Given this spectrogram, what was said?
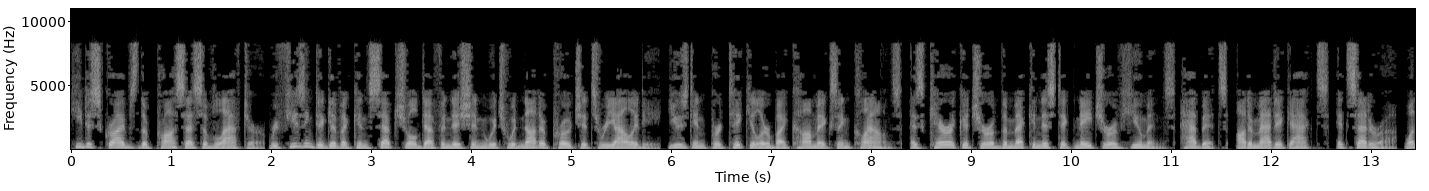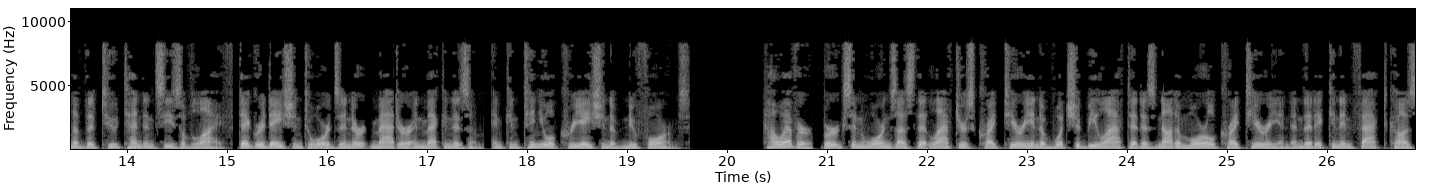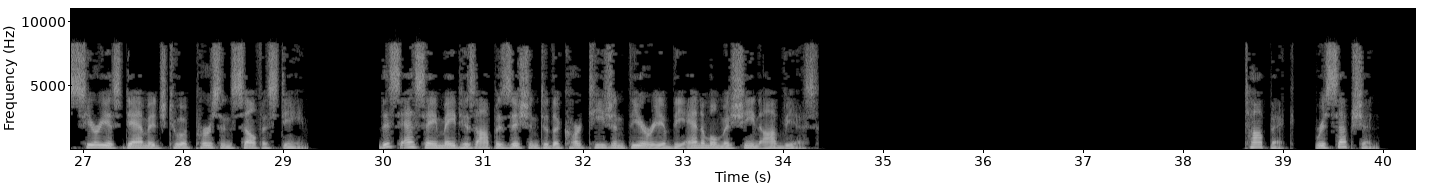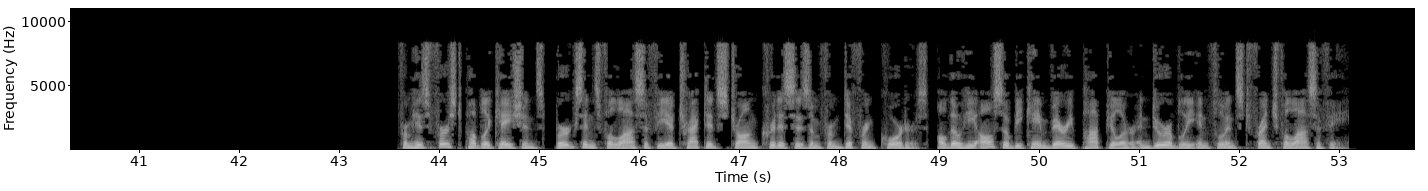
He describes the process of laughter refusing to give a conceptual definition which would not approach its reality, used in particular by comics and clowns, as caricature of the mechanistic nature of humans habits, automatic acts, etc., one of the two tendencies of life degradation towards inert matter and mechanism, and continual creation of new forms. However, Bergson warns us that laughter's criterion of what should be laughed at is not a moral criterion and that it can in fact cause serious damage to a person's self-esteem. This essay made his opposition to the Cartesian theory of the animal machine obvious. Reception From his first publications, Bergson's philosophy attracted strong criticism from different quarters, although he also became very popular and durably influenced French philosophy.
